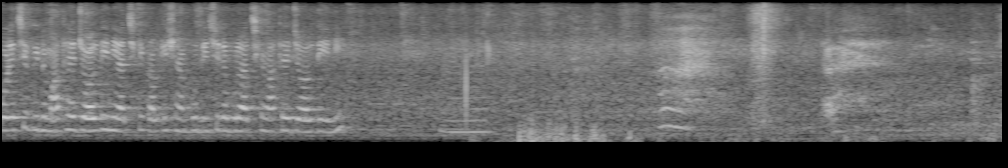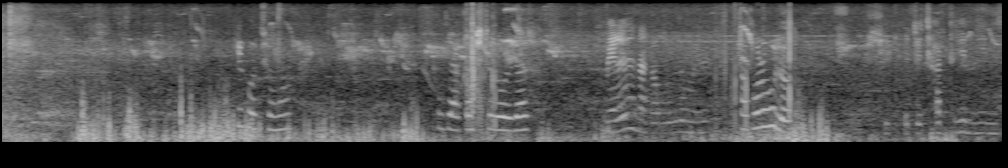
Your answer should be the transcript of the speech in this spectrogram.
করেছি, কিন্তু মাথায় জল দিইনি, আজকে কালকে শ্যাম্পু দিয়েছিলাম বলে আজকে মাথায় জল দিইনি। করছ মা। এই যে আকাশটার ওয়েদার মেলে না কাপড়গুলো মেলে কাপড়গুলো? শীত করছে ছাদ থেকে নিচ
